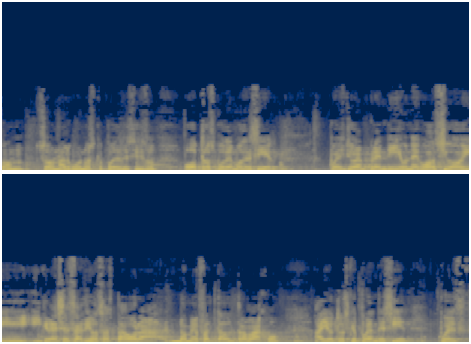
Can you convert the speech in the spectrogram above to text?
Son, son algunos que pueden decir eso. Otros podemos decir, pues yo emprendí un negocio y, y gracias a Dios hasta ahora no me ha faltado el trabajo. Hay otros que pueden decir, pues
